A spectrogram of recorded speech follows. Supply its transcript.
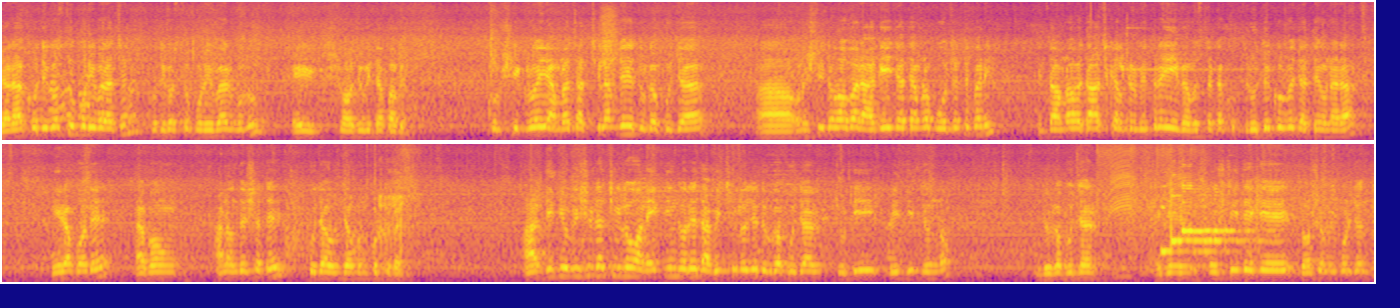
যারা ক্ষতিগ্রস্ত পরিবার আছেন, ক্ষতিগ্রস্ত পরিবারগুলো এই সহযোগিতা পাবেন। খুব শীঘ্রই আমরা চাচ্ছিলাম যে দুর্গাপূজা অনুষ্ঠিত হবার আগেই যাতে আমরা পৌঁছাতে পারি। কিন্তু আমরা হয়তো আজকালকার ভিতরে এই ব্যবস্থাটা খুব দ্রুতই করব যাতে ওনারা নিরাপদে এবং আনন্দের সাথে পূজা উদযাপন করতে পারে। আর দ্বিতীয় বিষয়টা ছিল অনেক দিন ধরে দাবি ছিল যে দুর্গাপূজার ছুটি বৃদ্ধির জন্য। দুর্গাপূজার এই যে ষষ্ঠী থেকে দশমী পর্যন্ত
